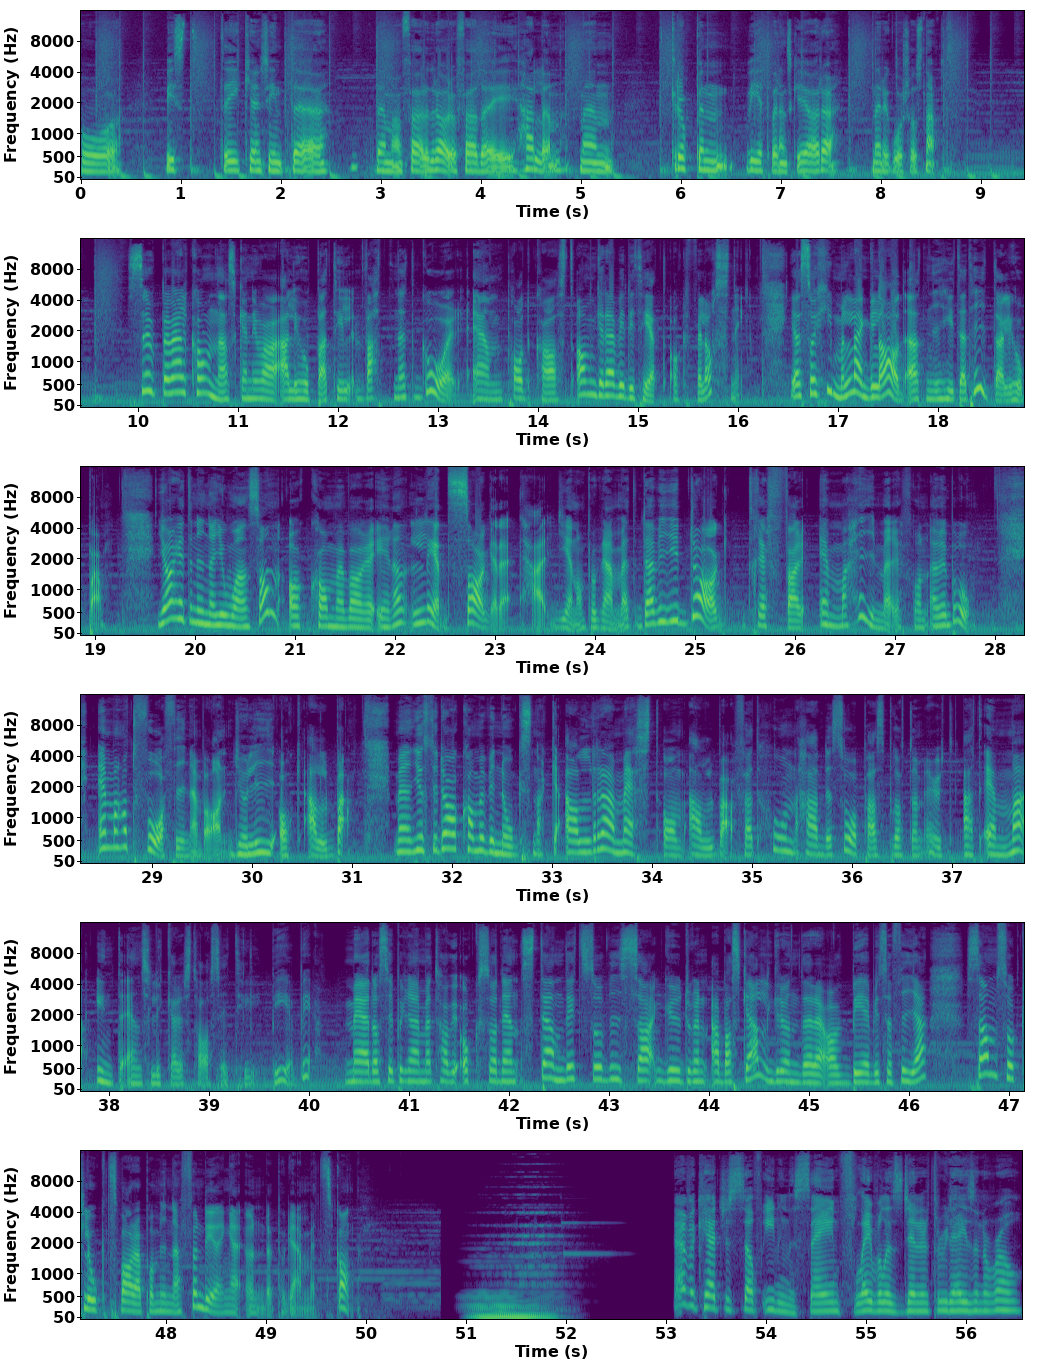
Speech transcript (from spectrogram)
Och visst, det är kanske inte det man föredrar att föda i hallen. Men kroppen vet vad den ska göra när det går så snabbt. Supervälkomna ska ni vara allihopa till Vattnet går, en podcast om graviditet och förlossning. Jag är så himla glad att ni hittat hit allihopa. Jag heter Nina Johansson och kommer vara er ledsagare här genom programmet där vi idag träffar Emma Heimer från Örebro. Emma har två fina barn, Jolie och Alba. Men just idag kommer vi nog snacka allra mest om Alba för att hon hade så pass bråttom ut att Emma inte ens lyckades ta sig till BB. Med oss i programmet har vi också den ständigt så visa Gudrun Abascal, grundare av BB Sofia, som så klokt svarar på mina funderingar under programmets gång. Have catch yourself eating the same flavorless dinner three days in a row?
